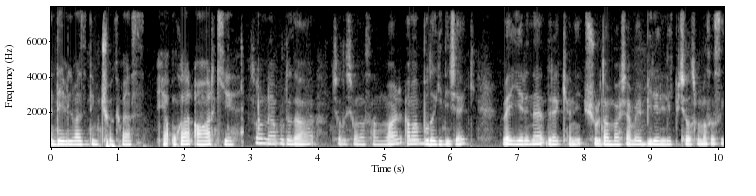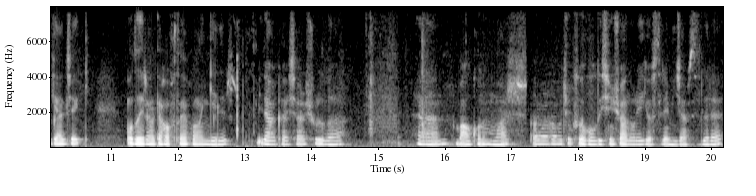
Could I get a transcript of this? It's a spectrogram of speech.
Yani devrilmez dediğim çökmez. Ya o kadar ağır ki. Sonra burada da çalışma masam var ama bu da gidecek. Ve yerine direkt hani şuradan başlayan böyle 1.50'lik bir çalışma masası gelecek. O da herhalde haftaya falan gelir. Bir de arkadaşlar şurada hemen balkonum var. Ama hava çok soğuk olduğu için şu an orayı gösteremeyeceğim sizlere.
